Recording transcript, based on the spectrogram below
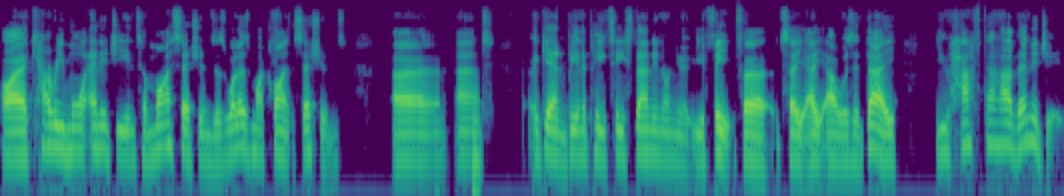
i carry more energy into my sessions as well as my client sessions uh, and again, being a PT, standing on your, your feet for say eight hours a day, you have to have energy.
